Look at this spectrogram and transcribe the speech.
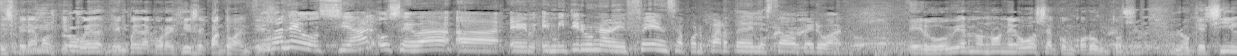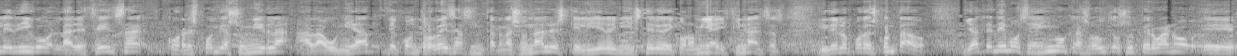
Esperamos que pueda, que pueda corregirse cuanto antes. ¿Se va a negociar o se va a emitir una defensa por parte del Estado peruano? El gobierno no negocia con corruptos. Lo que sí le digo, la defensa corresponde asumirla a la unidad de controversias internacionales que lidera el Ministerio de Economía y Finanzas. Y de lo por descontado. Ya tenemos en el mismo gasoducto surperuano eh,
